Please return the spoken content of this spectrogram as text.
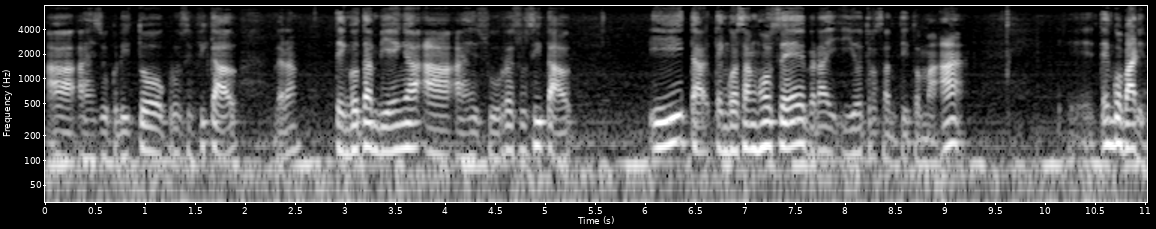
a, Jesucristo crucificado, ¿verdad? Tengo también a, a Jesús resucitado. Y tengo a San José, ¿verdad? Y otros santitos más. Ah, eh, tengo varios.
